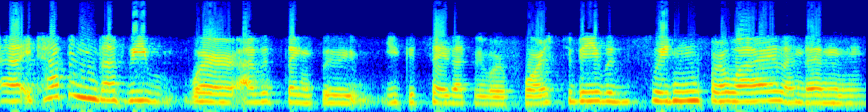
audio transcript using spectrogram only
uh, it happened that we were, I would think, we, you could say that we were forced to be with Sweden for a while. And then,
